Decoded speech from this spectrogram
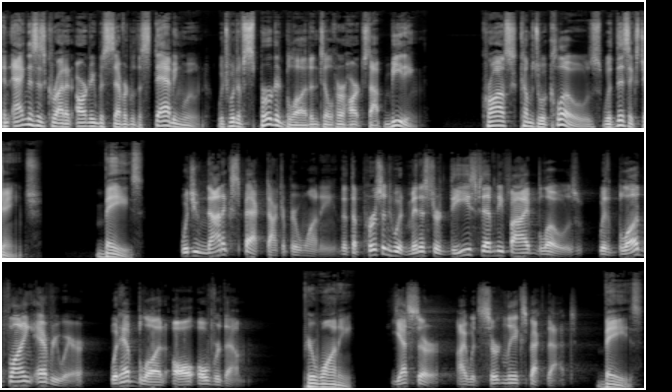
and Agnes's carotid artery was severed with a stabbing wound, which would have spurted blood until her heart stopped beating. Cross comes to a close with this exchange. Bays, Would you not expect, Dr. Peerwani, that the person who administered these 75 blows with blood flying everywhere would have blood all over them? Peerwani, Yes, sir. I would certainly expect that. Bays,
